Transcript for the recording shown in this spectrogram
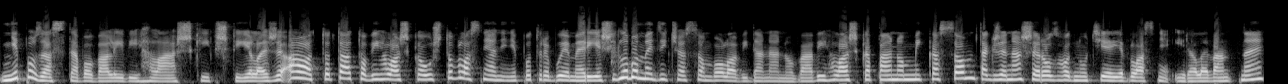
nepozastavovali vyhlášky v štýle, že á, to, táto vyhláška už to vlastne ani nepotrebujeme riešiť, lebo medzičasom bola vydaná nová vyhláška pánom Mikasom, takže naše rozhodnutie je vlastne irrelevantné.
